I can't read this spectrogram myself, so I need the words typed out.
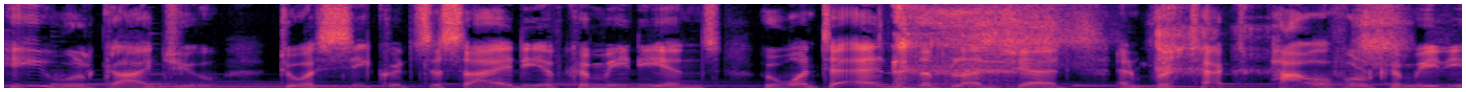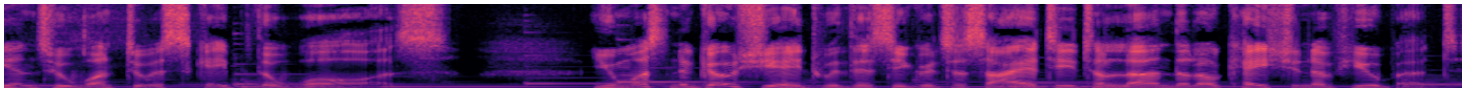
He will guide you to a secret society of comedians who want to end the bloodshed and protect powerful comedians who want to escape the wars. You must negotiate with this secret society to learn the location of Hubert.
